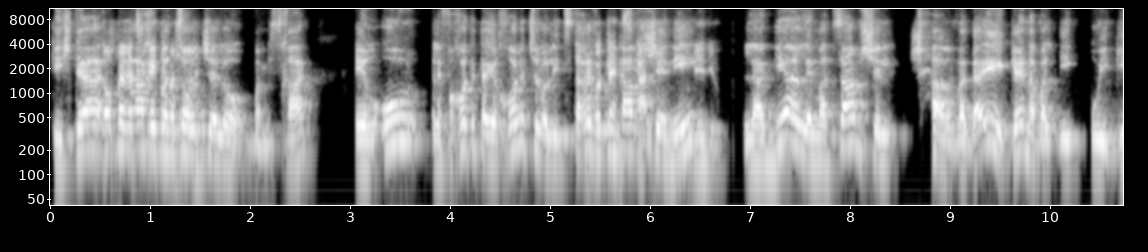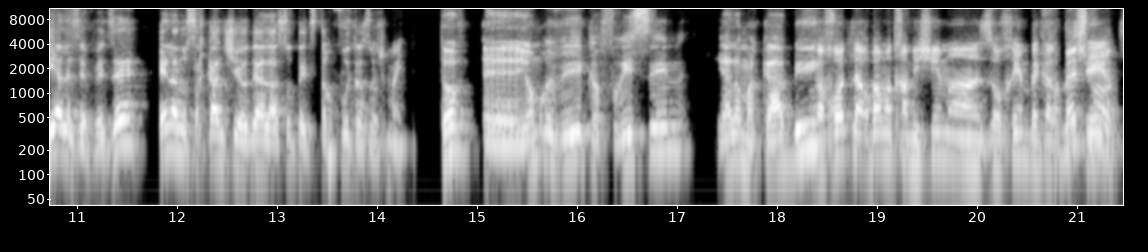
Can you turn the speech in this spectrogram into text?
כי שתי. ההחמצות שלו במשחק הראו לפחות את היכולת שלו להצטרף מקו הפוטנציאל. שני, בדיוק. להגיע למצב של שער ודאי, כן, אבל הוא הגיע לזה, וזה, אין לנו שחקן שיודע לעשות את ההצטרפות הזאת. משמעית. טוב, אה, יום רביעי, קפריסין, יאללה מכבי. ברכות ל-450 הזוכים בכרטיסים. 500.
